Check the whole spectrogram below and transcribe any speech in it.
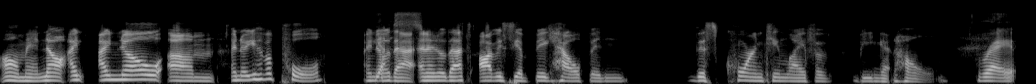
Oh man, no, I I know um I know you have a pool. I know that and I know that's obviously a big help in this quarantine life of being at home. Right.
